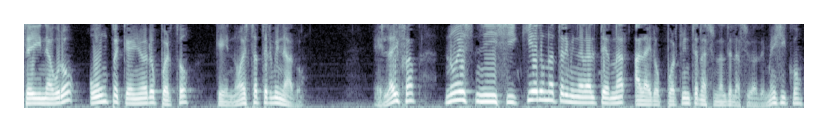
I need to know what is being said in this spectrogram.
Se inauguró un pequeño aeropuerto que no está terminado. El AIFA no es ni siquiera una terminal alterna al Aeropuerto Internacional de la Ciudad de México.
